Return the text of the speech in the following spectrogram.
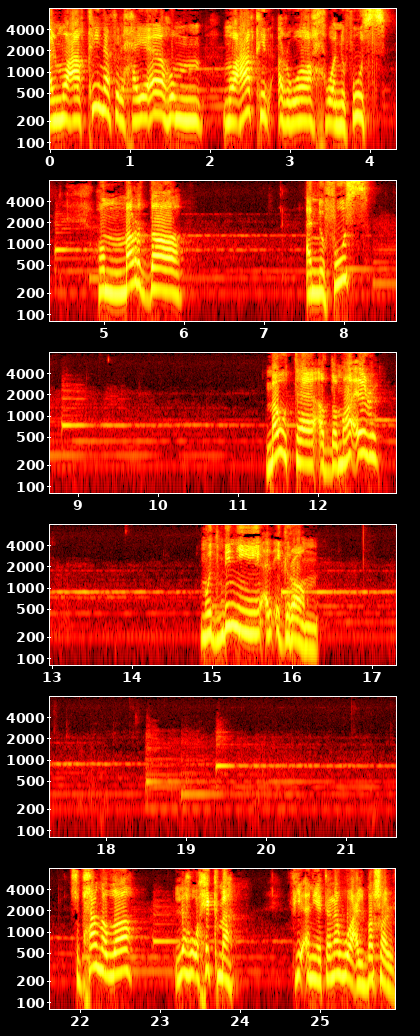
المعاقين في الحياة هم معاقي الأرواح والنفوس. هم مرضى النفوس موتى الضمائر. مدمني الإجرام. سبحان الله له حكمة في أن يتنوع البشر.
